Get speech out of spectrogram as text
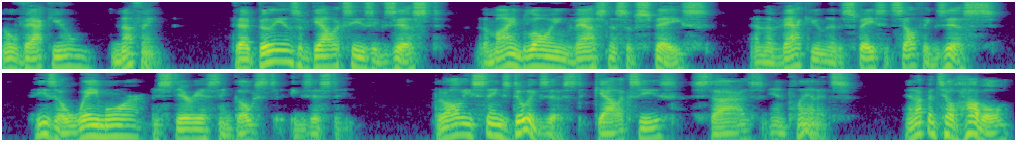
No vacuum? Nothing. That billions of galaxies exist, the mind blowing vastness of space, and the vacuum that space itself exists, these are way more mysterious than ghosts existing. But all these things do exist galaxies, stars, and planets. And up until Hubble,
